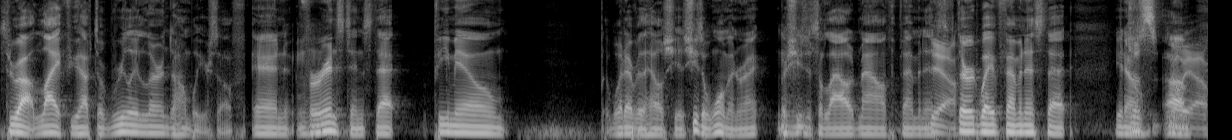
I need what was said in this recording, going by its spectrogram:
throughout life, you have to really learn to humble yourself. And Mm-hmm. for instance, that female, whatever the hell she is, she's a woman, right? Or she's just a loudmouth feminist, Mm-hmm. Yeah. third wave feminist that you know. Just oh um, yeah,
